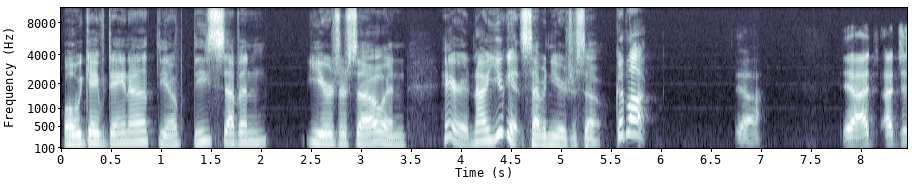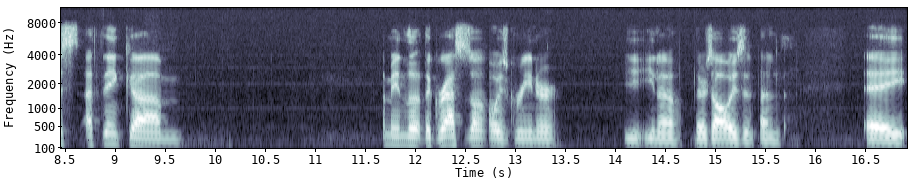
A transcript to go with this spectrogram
well, we gave Dana, you know, these seven years or so, and here now you get seven years or so. Good luck. Yeah, yeah. I, I just I think um, I mean the the grass is always greener. You, you know, there's always an, an a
